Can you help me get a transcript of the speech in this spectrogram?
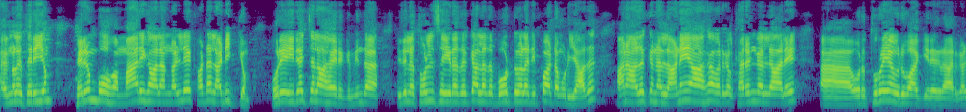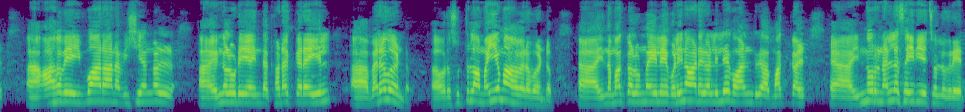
எங்களுக்கு தெரியும் பெரும்போகம் மாரி காலங்களிலே கடல் அடிக்கும். ஒரே இரைச்சலாக இருக்கும். இந்த இதுல தொழில் செய்யறதுக்கு அல்லது போட்டுகளை நிப்பாட்ட முடியாது. ஆனா அதுக்கு நல்ல அணையாக அவர்கள் கருங்கல்லாலே ஆஹ், ஒரு துறையை உருவாக்கி இருக்கிறார்கள் ஆகவே இவ்வாறான விஷயங்கள் ஆஹ், எங்களுடைய இந்த கடற்கரையில் ஆஹ், வர வேண்டும். ஒரு சுற்றுலா மையமாக வர வேண்டும். ஆஹ், இந்த மக்கள் உண்மையிலே வெளிநாடுகளிலே வாழ்ந்த மக்கள் இன்னொரு நல்ல செய்தியை சொல்லுகிறேன்.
